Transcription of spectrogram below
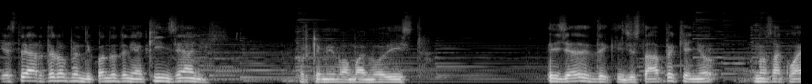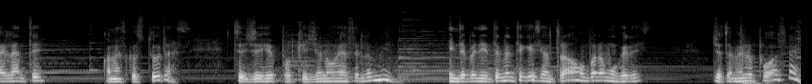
Y este arte lo aprendí cuando tenía 15 años, porque mi mamá es modista. Ella desde que yo estaba pequeño nos sacó adelante con las costuras. Entonces yo dije, ¿por qué yo no voy a hacer lo mismo? Independientemente que sea un trabajo para mujeres, yo también lo puedo hacer.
